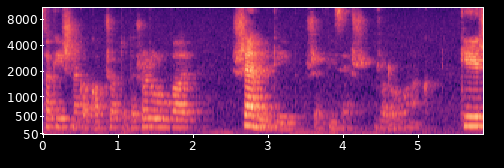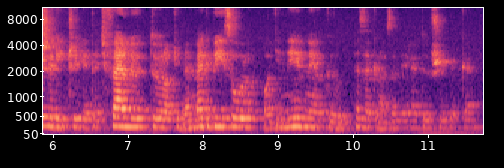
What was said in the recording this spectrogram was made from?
szakíts meg a kapcsolatot a zsarolóval, semmiképp se fizes zsarolónak. Kér segítséget egy felnőttől, akiben megbízol, vagy név nélkül ezeken az elérhetőségeken.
